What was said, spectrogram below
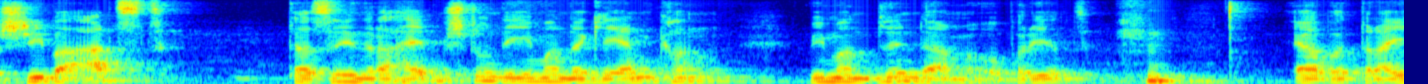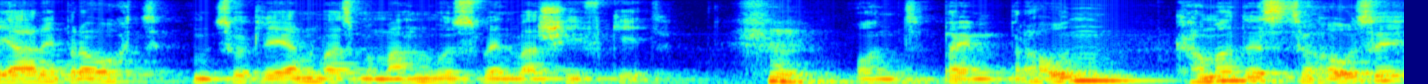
schrieb ein Arzt, dass er in einer halben Stunde jemand erklären kann, wie man Blinddarm operiert. er aber drei Jahre braucht, um zu erklären, was man machen muss, wenn was schief geht. Hm. Und beim Brauen kann man das zu Hause,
